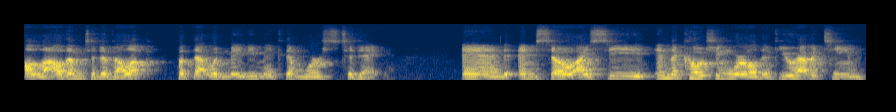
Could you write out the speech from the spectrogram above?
allow them to develop, but that would maybe make them worse today and and so i see in the coaching world if you have a team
